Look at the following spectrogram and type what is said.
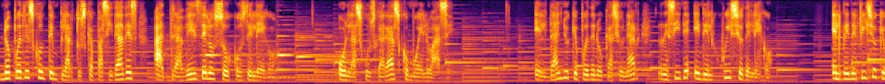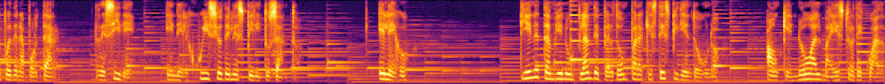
no puedes contemplar tus capacidades a través de los ojos del ego, o las juzgarás como Él lo hace. El daño que pueden ocasionar reside en el juicio del ego. El beneficio que pueden aportar reside en el juicio del Espíritu Santo. El ego tiene también un plan de perdón para que estés pidiendo uno, aunque no al maestro adecuado.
